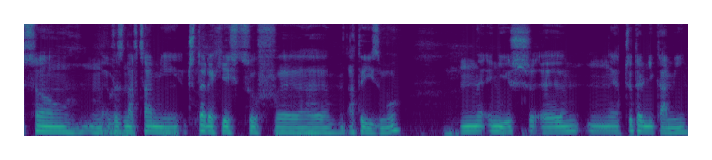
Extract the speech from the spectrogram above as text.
są mm, wyznawcami czterech jeźdźców ateizmu niż mm, czytelnikami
